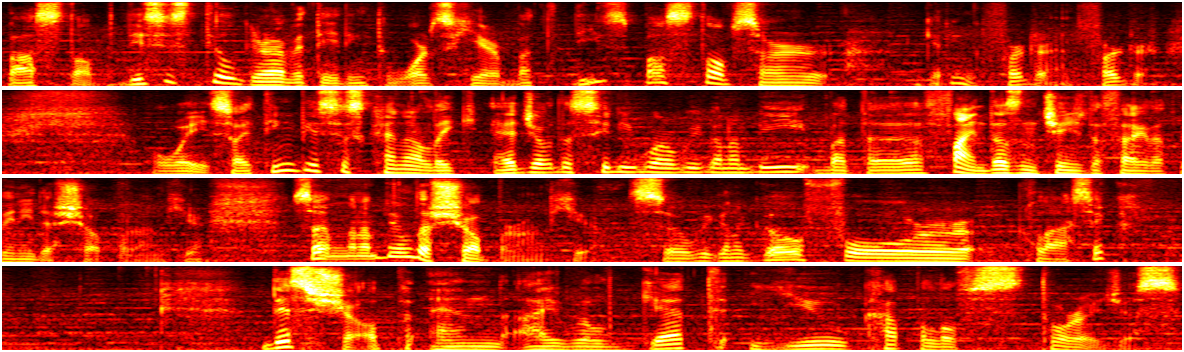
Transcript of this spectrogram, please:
bus stop. This is still gravitating towards here, but these bus stops are getting further and further away. So I think this is kind of like edge of the city where we're gonna be, but uh, fine, doesn't change the fact that we need a shop around here. So I'm gonna build a shop around here. So we're gonna go for classic this shop and I will get you couple of storages.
